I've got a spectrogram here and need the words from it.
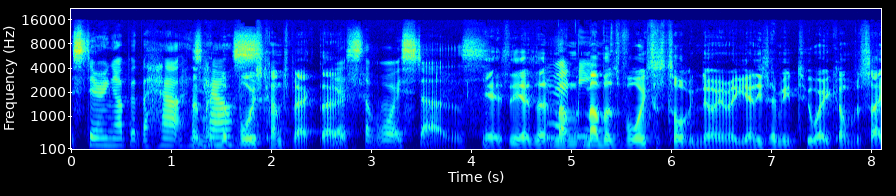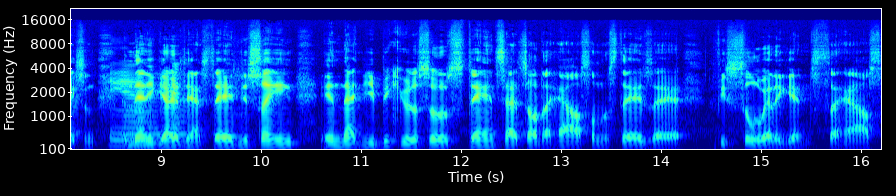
staring up at the His house. the voice comes back though. Yes, the voice does. Yes, yes, that mum, mother's voice is talking to him again. He's having a two-way conversation, yeah, and then he goes yeah. downstairs. And you're seeing in that ubiquitous sort of stance outside the house on the stairs there, of his silhouette against the house,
